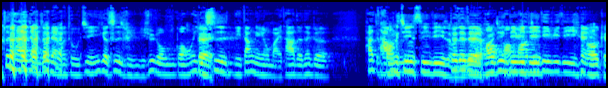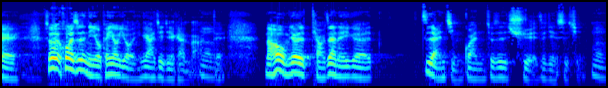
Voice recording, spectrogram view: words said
正常来讲就两个途径，一个是你你去罗浮宫，一个是你当年有买他的那个他黄金 CD 什么？对对对黄金黄黄金 DVD。DVD，嘿 OK，所以或者是你有朋友有，你跟他借借看吧。嗯对，然后我们就挑战了一个自然景观，就是雪这件事情。嗯，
